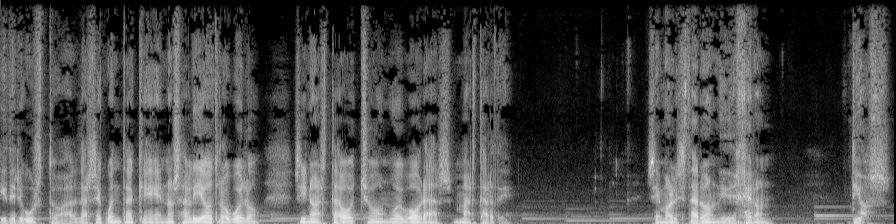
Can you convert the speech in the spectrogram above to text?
y disgusto al darse cuenta que no salía otro vuelo sino hasta ocho o nueve horas más tarde? Se molestaron y dijeron Dios,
